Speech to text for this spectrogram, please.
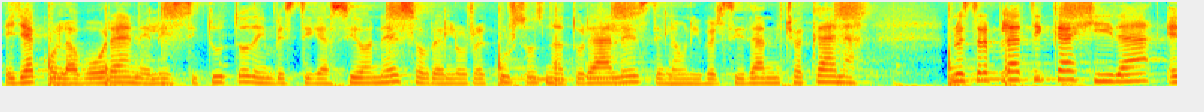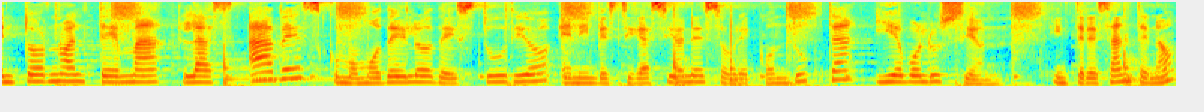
Ella colabora en el Instituto de Investigaciones sobre los Recursos Naturales de la Universidad Michoacana. Nuestra plática gira en torno al tema Las aves como modelo de estudio en investigaciones sobre conducta y evolución. Interesante, ¿no?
